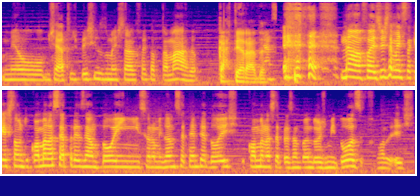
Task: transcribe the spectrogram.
meu objeto de pesquisa do mestrado foi Capitã Marvel, Carteirada. Não, foi justamente essa questão de como ela se apresentou em, se eu não me engano, 72 e como ela se apresentou em 2012, quando eles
